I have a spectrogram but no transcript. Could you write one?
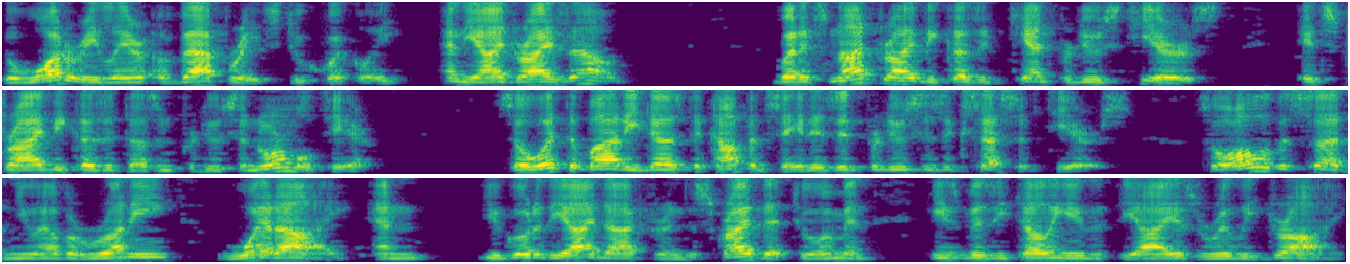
the watery layer evaporates too quickly and the eye dries out. But it's not dry because it can't produce tears. It's dry because it doesn't produce a normal tear. So what the body does to compensate is it produces excessive tears. So all of a sudden you have a runny, wet eye, and you go to the eye doctor and describe that to him, and he's busy telling you that the eye is really dry.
